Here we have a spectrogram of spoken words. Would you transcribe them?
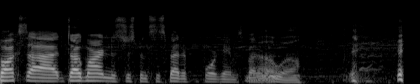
Bucks. Uh, Doug Martin has just been suspended for four games. By the Oh way, well.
